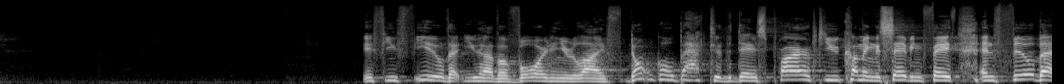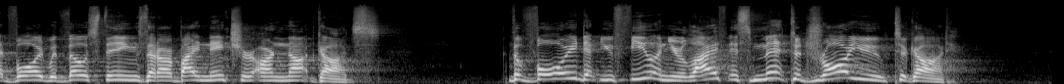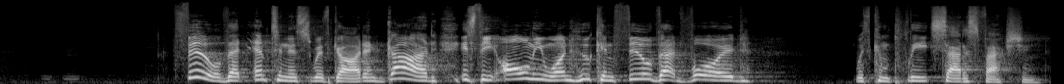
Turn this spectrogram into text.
If you feel that you have a void in your life, don't go back to the days prior to you coming to saving faith and fill that void with those things that are by nature are not God's. The void that you feel in your life is meant to draw you to God. Fill that emptiness with God, and God is the only one who can fill that void with complete satisfaction.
